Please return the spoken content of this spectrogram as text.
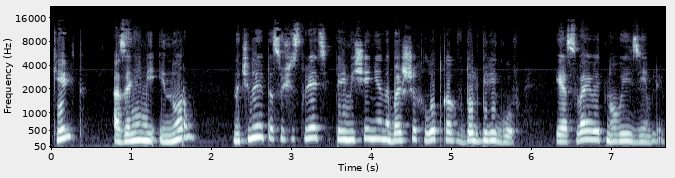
Кельт, а за ними и Норм, начинают осуществлять перемещение на больших лодках вдоль берегов и осваивать новые земли.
